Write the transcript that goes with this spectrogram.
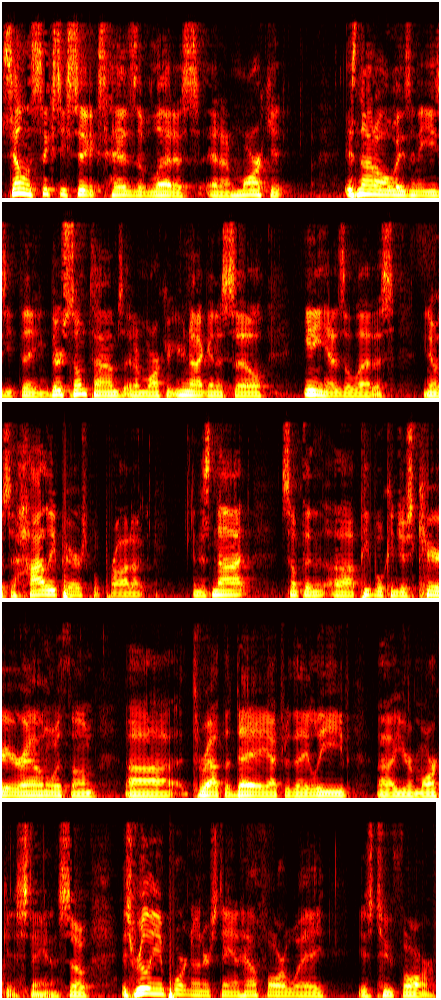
Selling 66 heads of lettuce at a market is not always an easy thing. There's sometimes at a market you're not going to sell any heads of lettuce. You know, it's a highly perishable product, and it's not something uh, people can just carry around with them uh, throughout the day after they leave uh, your market stand. So it's really important to understand how far away is too far.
